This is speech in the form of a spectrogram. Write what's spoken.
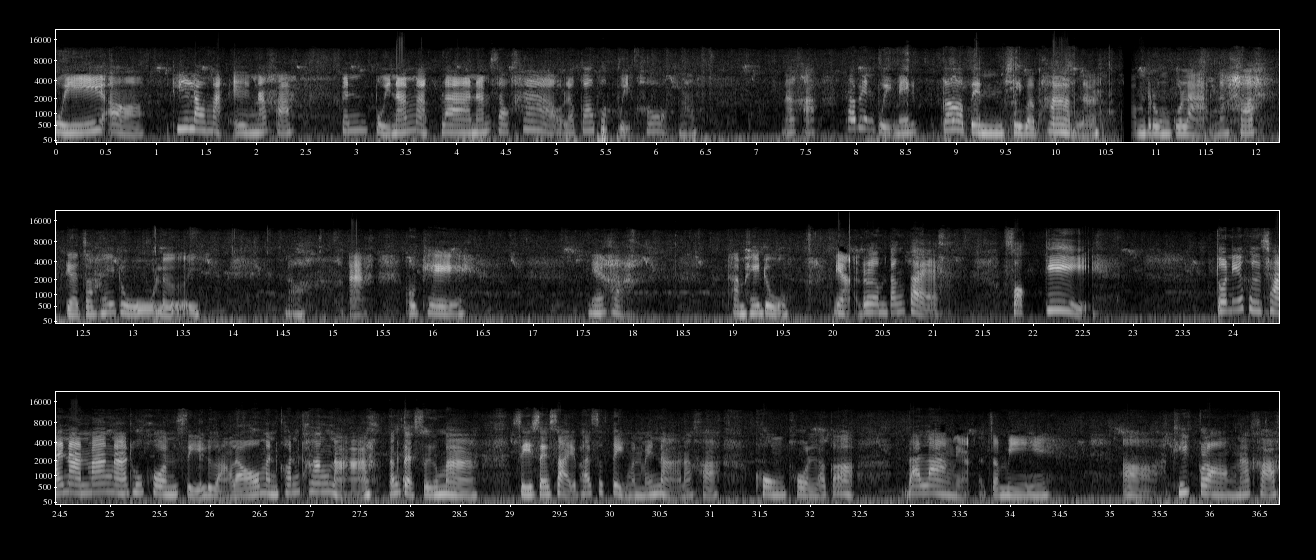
ปุ๋ยเอ่อที่เราหมักเองนะคะ เป็นปุ๋ยน้ำหมักปลาน้ำเซาข้าว แล้วก็พวกปุ๋ยคอกเนาะนะคะ ถ้าเป็นปุ๋ยเม็ดก็เป็นชีวภาพนะบำรุงกุหลาบนะคะ เดี๋ยวจะให้ดูเลยเนาะอะโอเค เนี่ยค่ะทำให้ดู เนี่ยเริ่มตั้งแต่ฟอกกี้ตัวนี้คือใช้นานมากนะทุกคนสีเหลืองแล้วมันค่อนข้างหนา ตั้งแต่ซื้อมาสีใสๆพลาสติกมันไม่หนานะคะ คงทนแล้วก็ด้านล่างเนี่ยจะมีที่กรองนะคะ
